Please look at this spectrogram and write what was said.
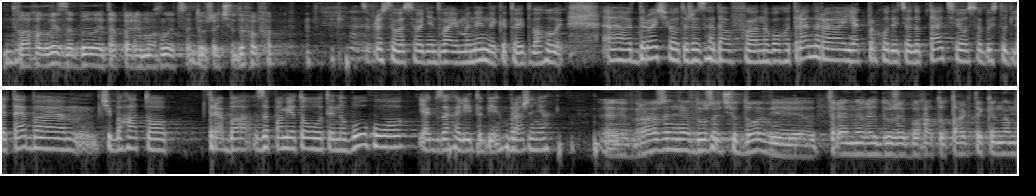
два голи забили та перемогли. Це дуже чудово. Це просто у вас сьогодні два іменинники, то й два голи. Е, До речі, от уже згадав нового тренера. Як проходить адаптація особисто для тебе? Чи багато треба запам'ятовувати нового? Як взагалі тобі враження? Е, Враження дуже чудові. Тренери дуже багато тактики нам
